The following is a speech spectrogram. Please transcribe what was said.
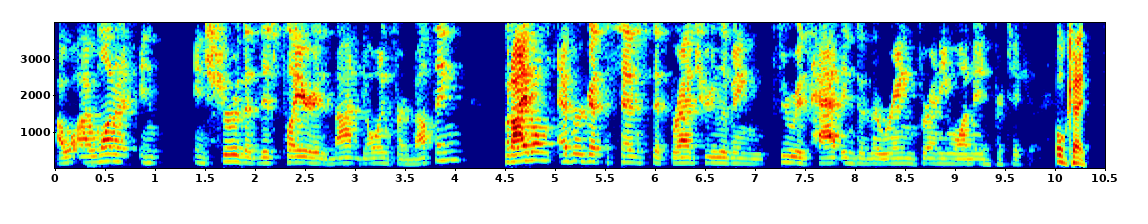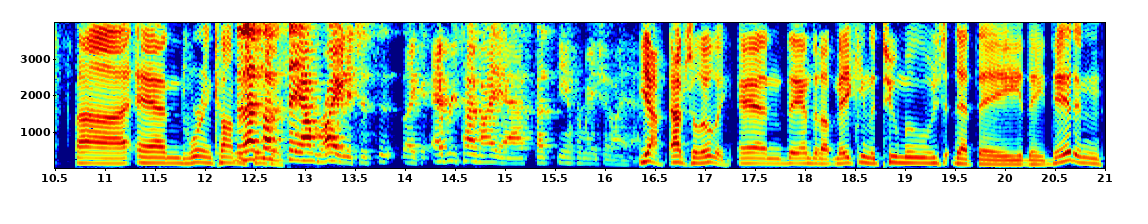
I, w- I want to ensure that this player is not going for nothing. But I don't ever get the sense that Brad Treliving threw his hat into the ring for anyone in particular. Okay. Uh, and we're in conversation. That's not to say I'm right. It's just like every time I ask, that's the information I have. Yeah, absolutely. And they ended up making the two moves that they they did, and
